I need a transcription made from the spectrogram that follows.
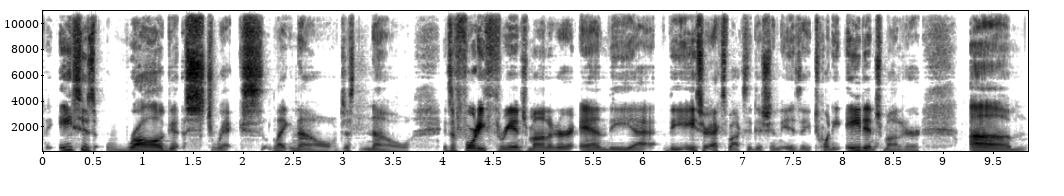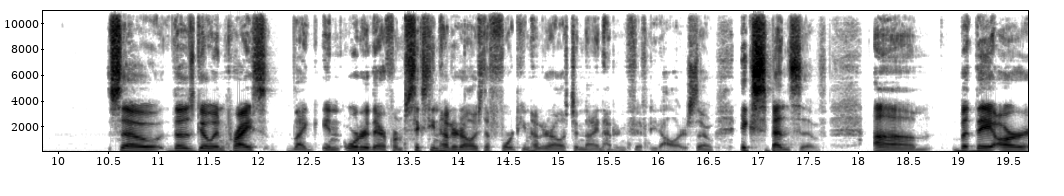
the Asus ROG Strix. Like no, just no. It's a 43 inch monitor, and the uh, the Acer Xbox Edition is a 28 inch monitor. Um, so those go in price like in order there from $1600 to $1400 to $950 so expensive um, but they are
